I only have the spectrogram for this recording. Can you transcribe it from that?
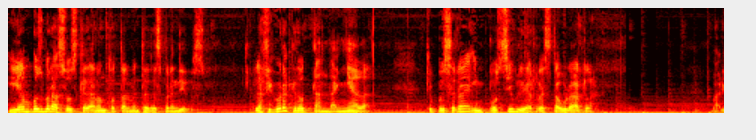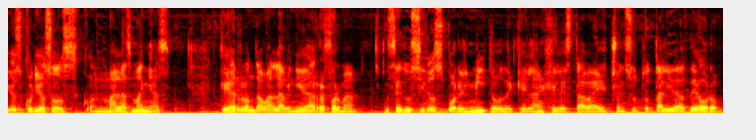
y ambos brazos quedaron totalmente desprendidos. La figura quedó tan dañada que pues era imposible restaurarla. Varios curiosos, con malas mañas, que rondaban la avenida Reforma, seducidos por el mito de que el ángel estaba hecho en su totalidad de oro,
